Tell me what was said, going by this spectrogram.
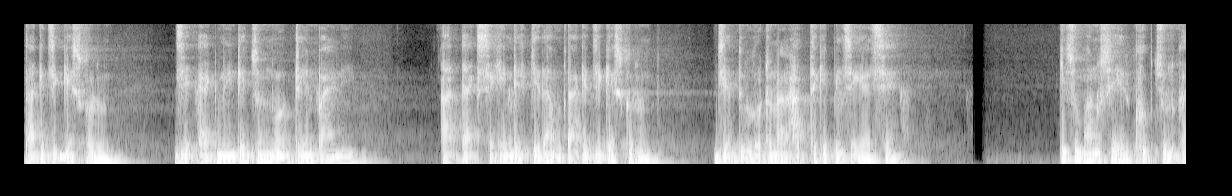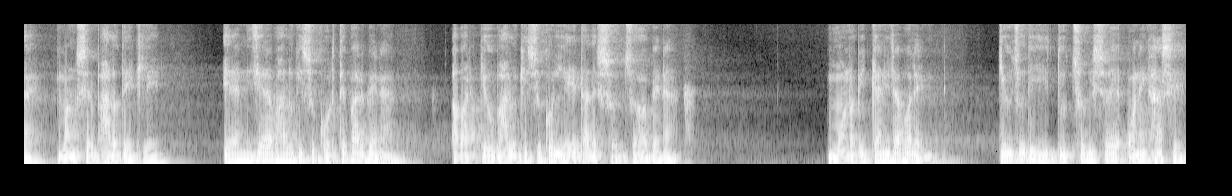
তাকে জিজ্ঞেস করুন, যে এক মিনিটের জন্য ট্রেন পায়নি। আর এক সেকেন্ডের কী দাম তাকে জিজ্ঞেস করুন, যে দুর্ঘটনার হাত থেকে বেঁচে গেছে। কিছু মানুষের খুব চুলকায়, মানুষের ভালো দেখলে। এরা নিজেরা ভালো কিছু করতে পারবে না। আবার কেউ ভালো কিছু করলে তাদের সহ্য হবে না। মনোবিজ্ঞানীরা বলেন, কেউ যদি তুচ্ছ বিষয়ে অনেক হাসে,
